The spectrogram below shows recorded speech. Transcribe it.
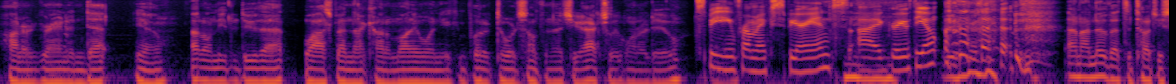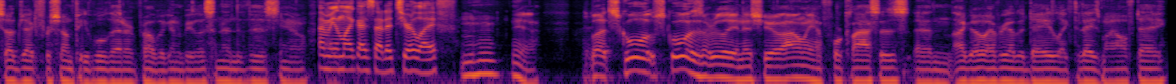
hundred grand in debt. You know, I don't need to do that. Why spend that kind of money when you can put it towards something that you actually want to do? Speaking from experience, I agree with you. And I know that's a touchy subject for some people that are probably going to be listening to this. You know. I mean, like I said, it's your life. Mm-hmm. Yeah. But school school isn't really an issue. I only have four classes, and I go every other day. Like today's my off day.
